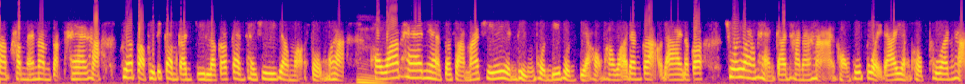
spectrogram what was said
รับคำแนะนำจากแพทย์ค่ะ เพื่อปรับพฤติกรรมการกินแล้วก็การใช้ชีวิตอย่างเหมาะสมค่ะอืมเพราะว่าแพทย์เนี่ยจะสามารถชี้ให้เห็นถึงผลดีผลเสียของภาวะดังกล่าวได้ แล้วก็ช่วยวางแผนการทานอาหารของผู้ป่วยได้อย่างครบถ้วนค่ะ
